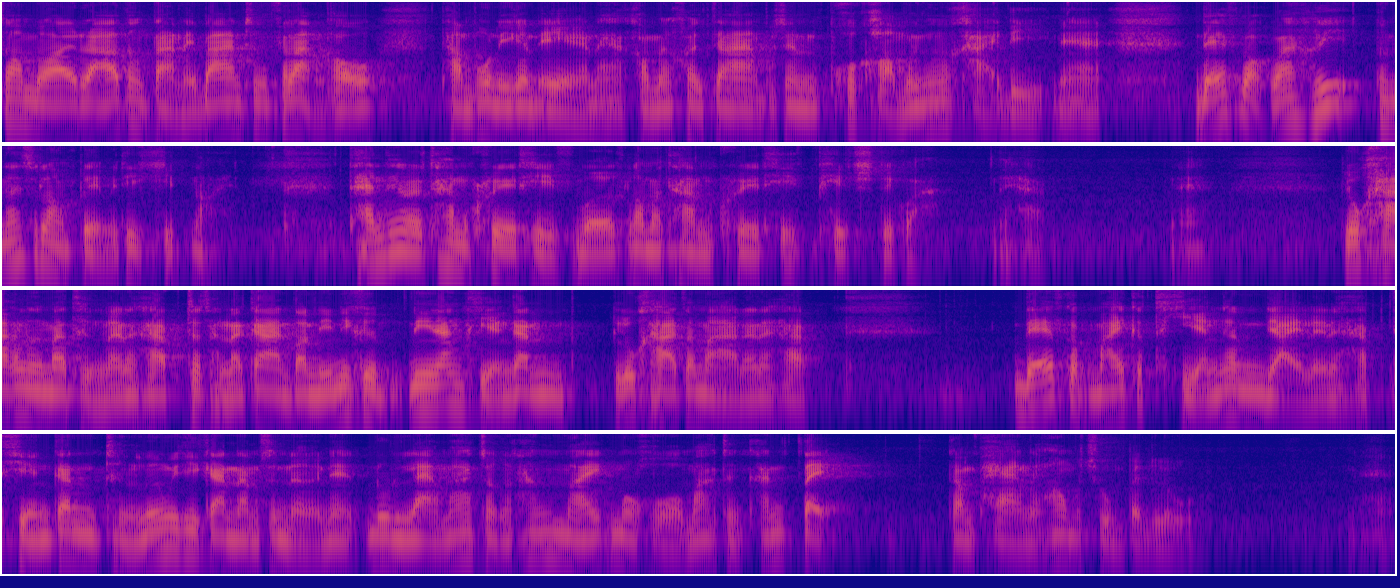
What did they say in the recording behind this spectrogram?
ซ่อมรอยร้าวต่างๆในบ้านซึ่งฝรั่งเขาทำพวกนี้กันเองนะเขาไม่ค่อยจ้างเพราะฉะนั้นพวกของมันก็ขายดีนะฮะเดฟบอกว่าเฮ้ยเราน่าจะลองเปลี่ยนวิธีคิดหน่อย แทนที่เราจะทำ creative work เรามาทำ creative pitch ดีกว่านะครับนะลูกค้ากำลังมาถึงแล้วนะครับ สถานการณ์ตอนนี้นี่คือนี่นั่งเถียงกันลูกค้าจะมาแล้วนะครับ เดฟกับไมค์ก็เถียงกันใหญ่เลยนะครับ เถียงกันถึงเรื่องวิธีการนำเสนอเนี่ยรุนแรงมากจนกระทั่งไมค์โมโหมากถึงขั้นเตะกำแพงในห้องประชุมเป็นรูนะฮะ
